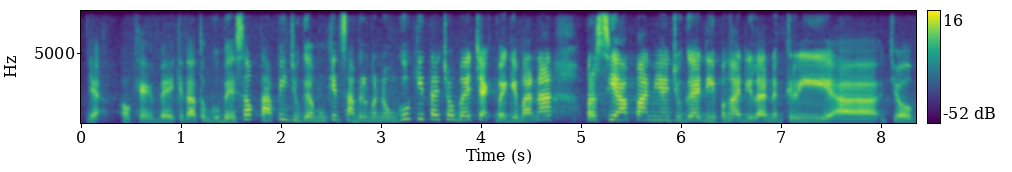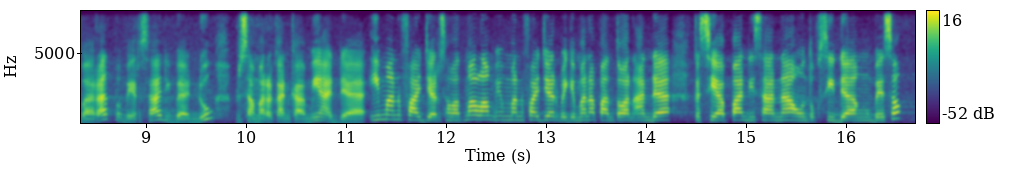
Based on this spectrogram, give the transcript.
Ya, oke, okay, baik. Kita tunggu besok, tapi juga mungkin sambil menunggu kita coba cek bagaimana persiapannya juga di Pengadilan Negeri uh, Jawa Barat, pemirsa di Bandung. Bersama rekan kami ada Iman Fajar. Selamat malam, Iman Fajar. Bagaimana pantauan Anda kesiapan di sana untuk sidang besok?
